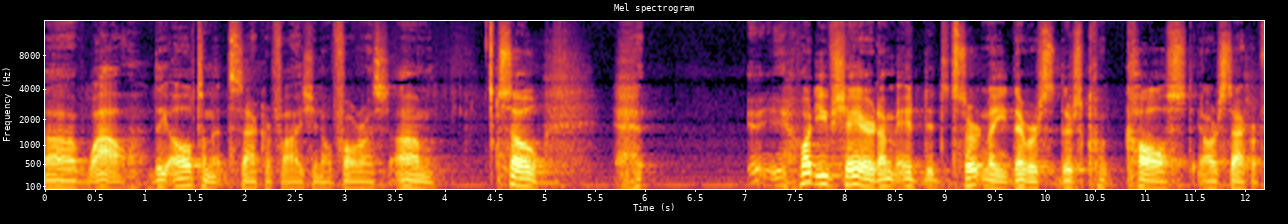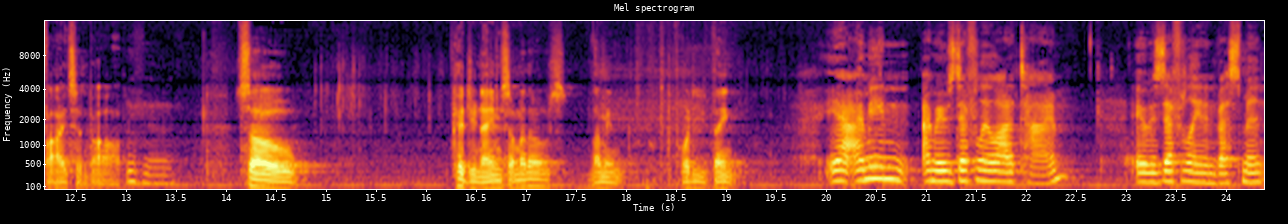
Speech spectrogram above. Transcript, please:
uh, wow, the ultimate sacrifice, you know, for us. Um, so, what you've shared, I mean, it, it certainly there was there's cost or sacrifice involved. Mm-hmm. So, could you name some of those? I mean, what do you think? Yeah, I mean, I mean, it was definitely a lot of time. It was definitely an investment.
